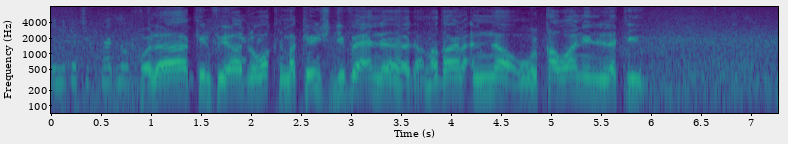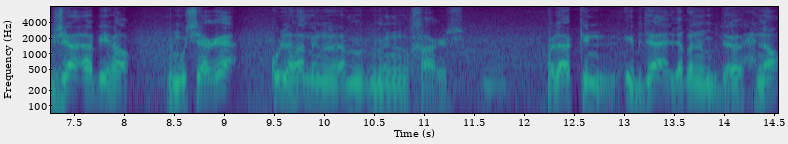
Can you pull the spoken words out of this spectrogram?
يعني كتشوف في هذا الوقت؟ ولكن في هذا الوقت ما كاينش دفاع عن هذا نظرا انه القوانين التي جاء بها المشرع كلها من من الخارج. ولكن الإبداع اللي غنبدعوه حنا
